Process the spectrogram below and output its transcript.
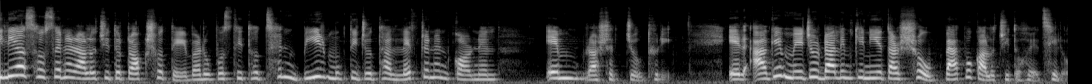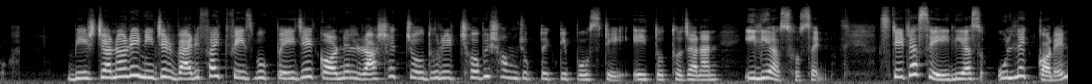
ইলিয়াস হোসেনের আলোচিত টকশোতে এবার উপস্থিত হচ্ছেন বীর মুক্তিযোদ্ধা lieutenant colonel M. Rashed Chowdhury. এর আগে মেজর ডালিমকে নিয়ে তার শো ব্যাপক আলোচিত হয়েছিল। বিশ জানুয়ারি নিজের ভ্যারিফাইড ফেসবুক পেজে কর্নেল রাশেদ চৌধুরীর ছবি সংযুক্ত একটি পোস্টে এই তথ্য জানান ইলিয়াস হোসেন। স্টেটাসে ইলিয়াস উল্লেখ করেন,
